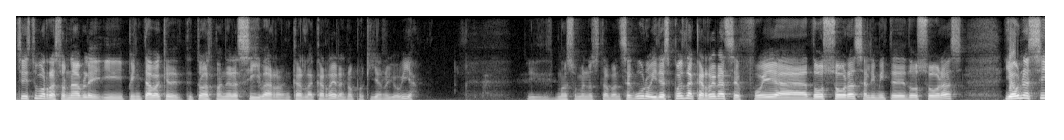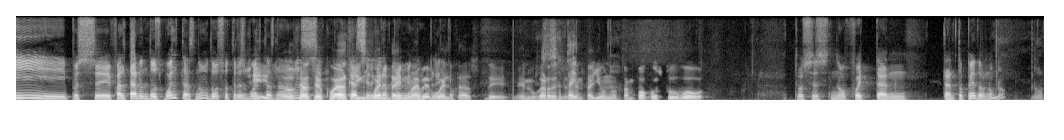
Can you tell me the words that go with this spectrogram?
Sí, estuvo razonable y pintaba que de, de todas maneras sí iba a arrancar la carrera, ¿no? Porque ya no llovía. Y más o menos estaban seguros. Y después la carrera se fue a dos horas, al límite de dos horas. Y aún así, pues eh, faltaron dos vueltas, ¿no? Dos o tres Sí, vueltas nada o más. sea, se fue acabó a casi el Gran Premio 59 completo. vueltas de, en lugar de 60 y- 61. Tampoco estuvo. Entonces no fue tan tanto pedo, ¿no? ¿No? No,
